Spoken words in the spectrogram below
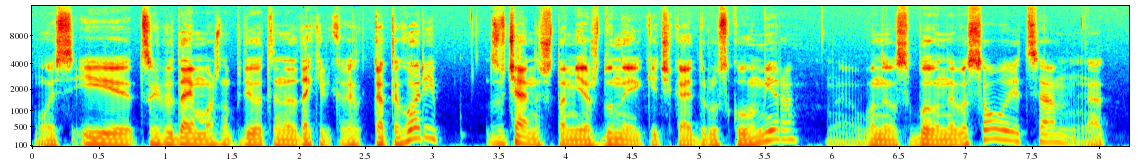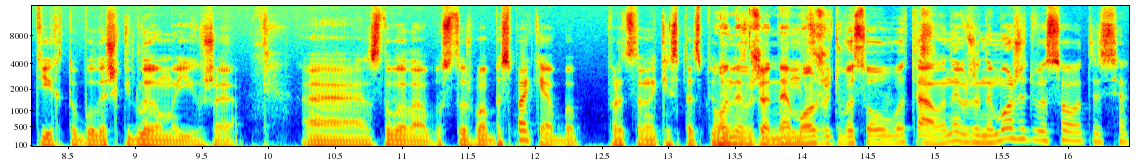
Ось і цих людей можна поділити на декілька категорій. Звичайно, що там є ждуни, які чекають руського міра. Е, Вони особливо не висовуються. А ті, хто були шкідливими, їх вже е, зловила або служба безпеки, або представники спецпідрозділів. Вони вже не можуть висовувати. Так, вони вже не можуть висовуватися,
